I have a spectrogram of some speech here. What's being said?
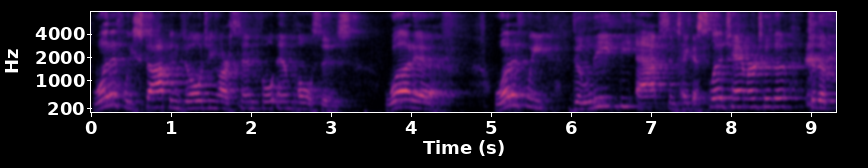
What if we stop indulging our sinful impulses? What if? What if we delete the apps and take a sledgehammer to the, to the,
